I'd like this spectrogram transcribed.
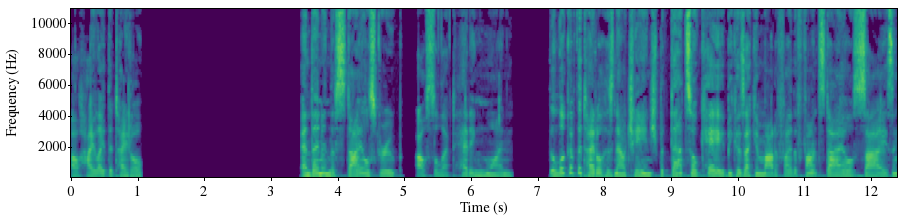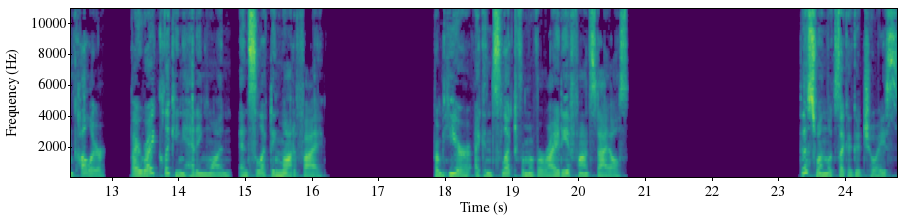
I'll highlight the title, and then in the Styles group, I'll select Heading 1. The look of the title has now changed, but that's okay because I can modify the font style, size, and color by right-clicking Heading 1 and selecting Modify. From here, I can select from a variety of font styles. This one looks like a good choice.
